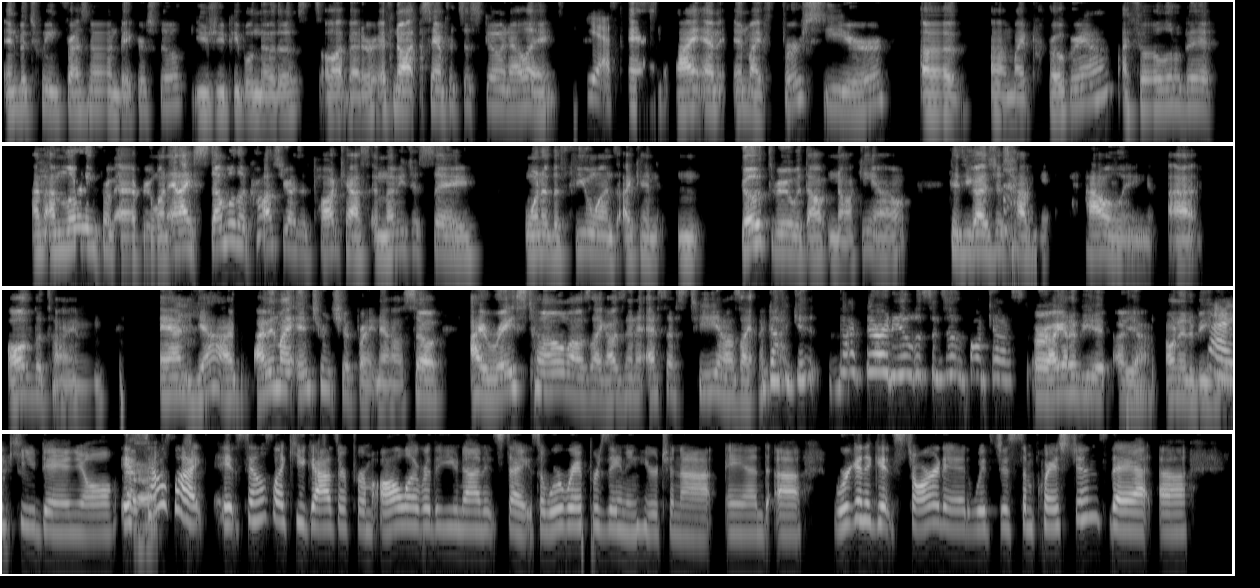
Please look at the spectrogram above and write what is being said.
in between Fresno and Bakersfield. Usually people know those a lot better, if not San Francisco and LA. Yes. And I am in my first year of um, my program. I feel a little bit, I'm, I'm learning from everyone. And I stumbled across your guys' podcast, and let me just say, one of the few ones I can n- go through without knocking out because you guys just have me howling uh, all the time. And yeah, I'm, I'm in my internship right now. So I raced home. I was like, I was in an SST and I was like, I gotta get back there. I need to listen to the podcast or I gotta be, uh, yeah, I wanted to be here. Thank you, Daniel. It Yeah. sounds like it sounds like you guys are from all over the United States. So we're representing here tonight, and uh, we're going to get started with just some questions that uh,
